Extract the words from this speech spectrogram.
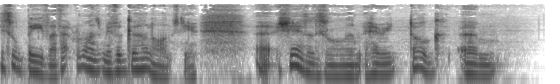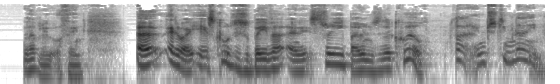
Little Beaver, that reminds me of a girl I once knew. Uh, she had a little um, hairy dog. Um, lovely little thing. Uh, anyway, it's called Little Beaver and it's Three Bones and a Quill. Oh, interesting name.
